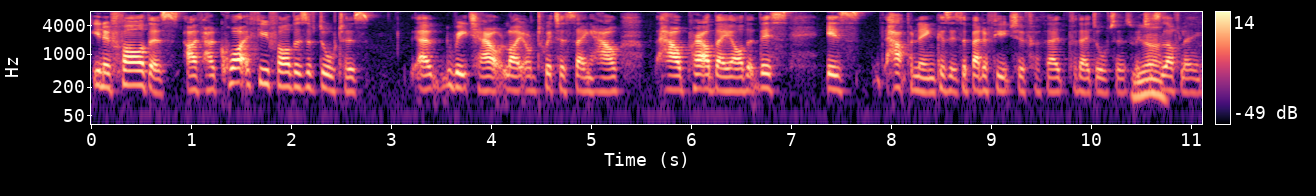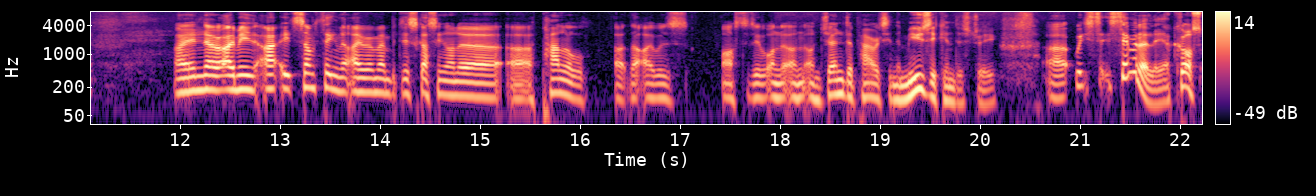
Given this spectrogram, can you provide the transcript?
you know, fathers, I've had quite a few fathers of daughters uh, reach out, like on Twitter, saying how how proud they are that this is happening because it's a better future for their for their daughters, which is lovely. I know. I mean, I, it's something that I remember discussing on a, a panel uh, that I was asked to do on, on, on gender parity in the music industry, uh, which similarly across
